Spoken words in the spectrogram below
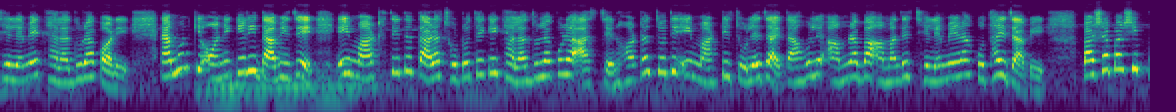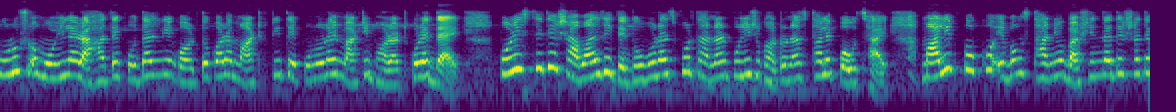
ছেলেমেয়ে খেলাধুলা করে। এমনকি অনেকেরই দাবি যে, এই মাঠটিতে তারা ছোট থেকেই খেলাধুলা করে আসছেন। হঠাৎ যদি এই মাঠটি চলে যায়, তাহলে আমরা বা আমাদের ছেলেমেয়েরা কোথায় যাবে? পাশাপাশি পুরুষ ও মহিলারা হাতে কোদাল নিয়ে গর্ত করা মাঠটিতে পুনরায় মাটি ভরাট করে দেয়। পরিস্থিতি সামাল দিতে দুবরাজপুর থানার পুলিশ ঘটনাস্থলে পৌঁছায়। মালিক পক্ষ এবং স্থানীয় বাসিন্দাদের সাথে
